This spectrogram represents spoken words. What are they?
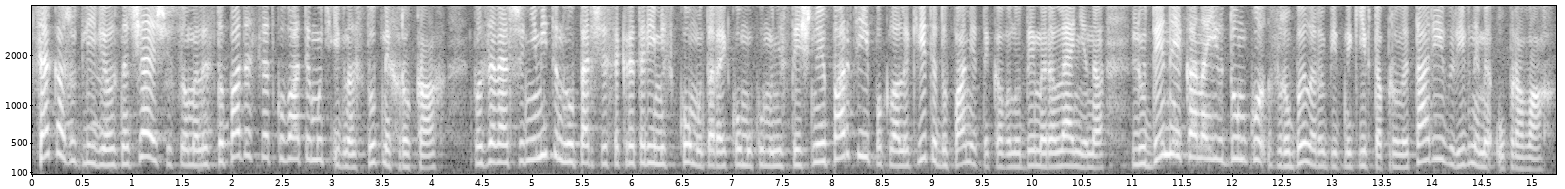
Це, кажуть ліві, означає, що 7 листопада святкуватимуть і в наступних роках. По завершенні мітингу перші секретарі міському та райкому комуністичної партії поклали квіти до пам'ятника Володимира Леніна, людини, яка, на їх думку, зробила робітників та пролетаріїв рівними у правах.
